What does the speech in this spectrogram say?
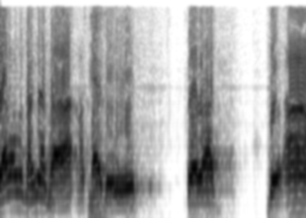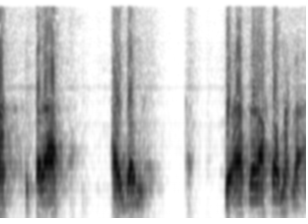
Saya mau tanya, Pak, apa Ya. itu? Salat doa setelah azan doa setelah komat, Pak.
